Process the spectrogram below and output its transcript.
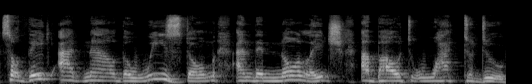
So they had now the wisdom and the knowledge about what to do.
